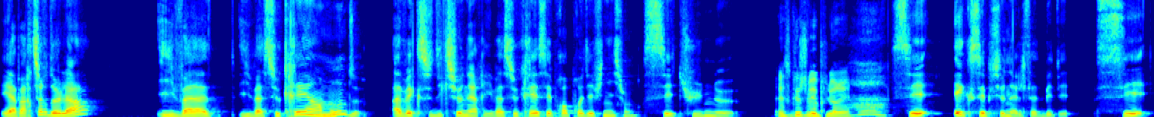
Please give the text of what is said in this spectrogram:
Et à partir de là, il va, il va se créer un monde avec ce dictionnaire. Il va se créer ses propres définitions. C'est une, Est-ce que je vais pleurer? C'est exceptionnel cette BD. C'est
